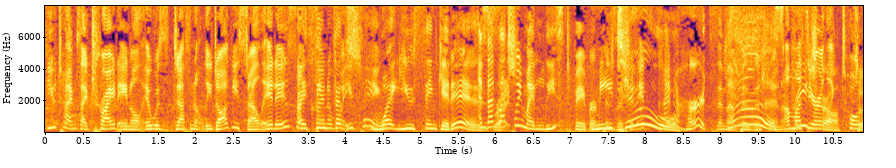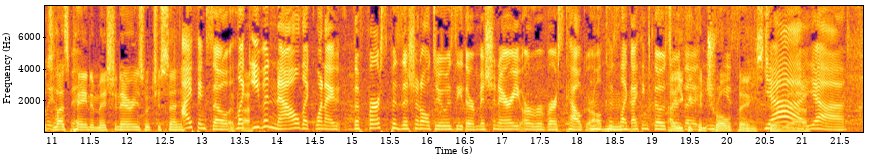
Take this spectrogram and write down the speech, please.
few times I tried anal, it was definitely doggy style. It is like I think kind of what you think. what you think it is. and that's Right. actually my least favorite Me position. too. It kind of hurts in that Yes, position, unless preach, you're girl. like totally. So it's less open. pain in missionary, is what you're saying? I think so. Like even now, like when I the first position I'll do is either missionary or reverse cowgirl mm-hmm. Because like I think those Uh, are you can control easiest- things, too, Yeah, yeah. yeah.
